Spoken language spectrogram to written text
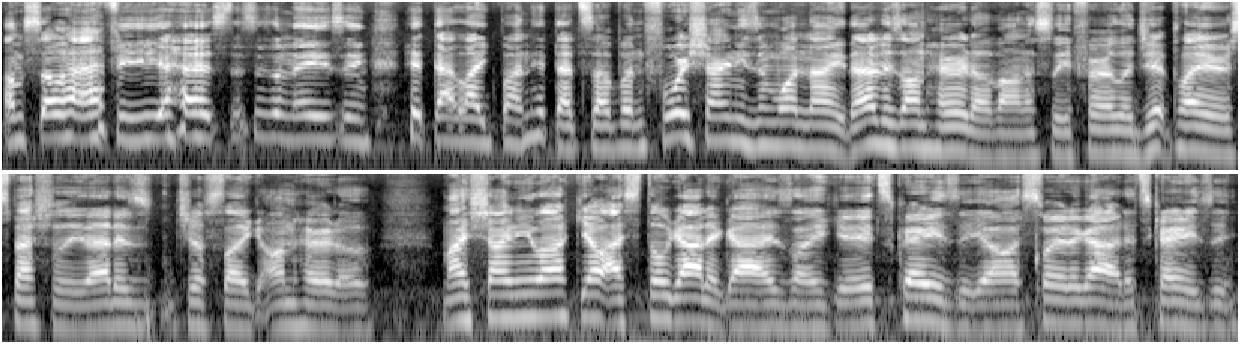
I'm so happy. Yes, this is amazing. Hit that like button, hit that sub button. Four shinies in one night. That is unheard of, honestly. For a legit player, especially. That is just like unheard of my shiny luck, yo, I still got it, guys. Like, it's crazy, yo. I swear to God, it's crazy.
